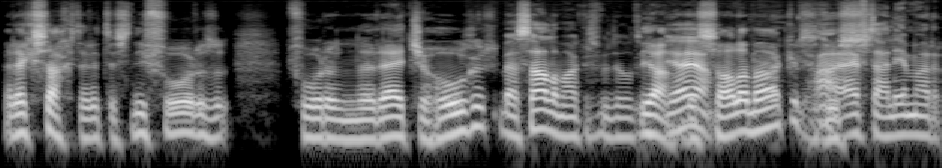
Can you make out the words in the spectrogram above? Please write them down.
rechtsachter. Het is niet voor, voor een rijtje hoger. Bij Salemakers bedoelt u? Ja, ja. Ja, dus, hij, heeft alleen maar,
